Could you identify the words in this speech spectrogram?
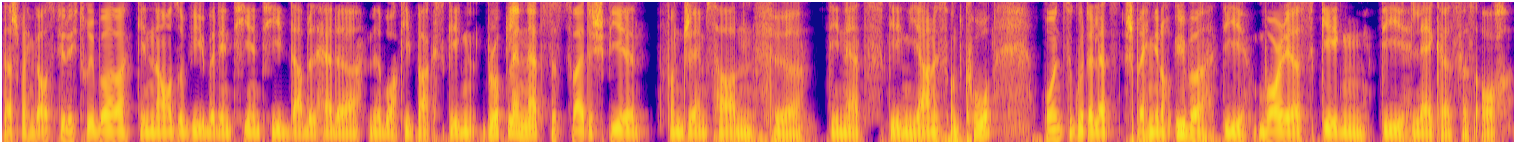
Da sprechen wir ausführlich drüber, genauso wie über den TNT Doubleheader Milwaukee Bucks gegen Brooklyn Nets, das zweite Spiel von James Harden für die Nets gegen Janis und Co. Und zu guter Letzt sprechen wir noch über die Warriors gegen die Lakers, was auch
